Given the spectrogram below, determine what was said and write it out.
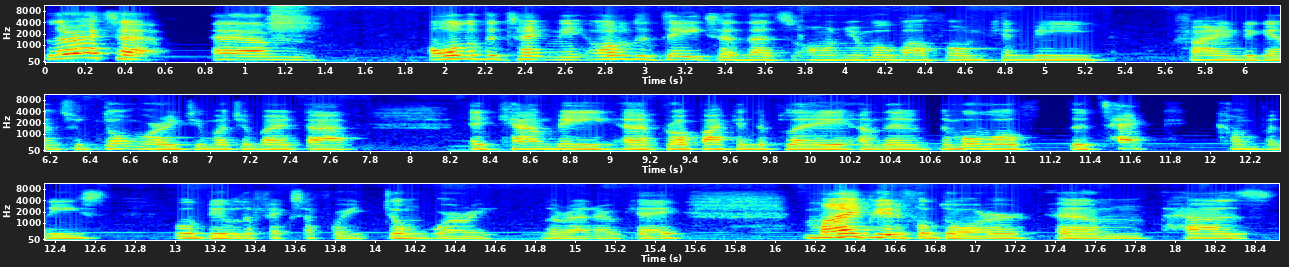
Loretta, um, all of the technique, all of the data that's on your mobile phone can be found again. So don't worry too much about that it can be uh, brought back into play, and the the mobile the tech companies will be able to fix it for you. Don't worry, Loretta. Okay, my beautiful daughter um, has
